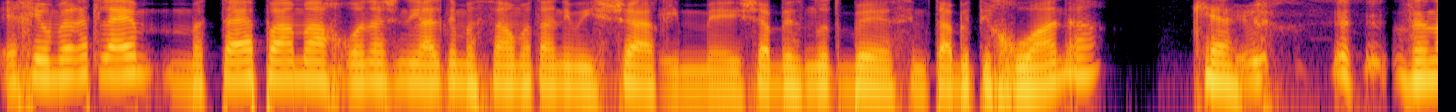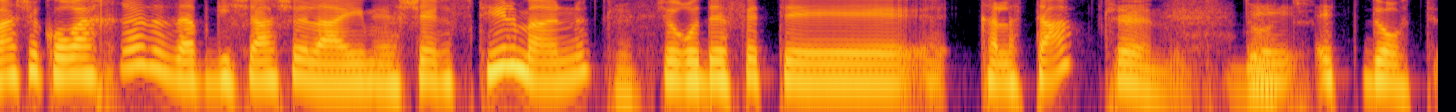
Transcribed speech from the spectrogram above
איך היא אומרת להם, מתי הפעם האחרונה שניהלתם משא ומתן עם אישה, עם אישה בזנות בסמטה בטיחואנה? כן. ומה שקורה אחרי זה, זה הפגישה שלה עם השריף טילמן, כן. שרודפת אה, כלתה. כן, את דוט. אה, את דוט.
